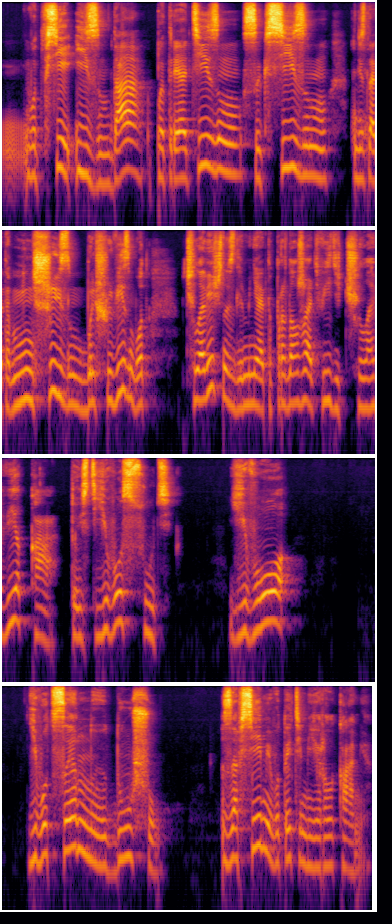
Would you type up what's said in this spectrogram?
вот все изм, да, патриотизм, сексизм, не знаю, там, меньшизм, большевизм, вот человечность для меня – это продолжать видеть человека, то есть его суть, его, его ценную душу, за всеми вот этими ярлыками.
